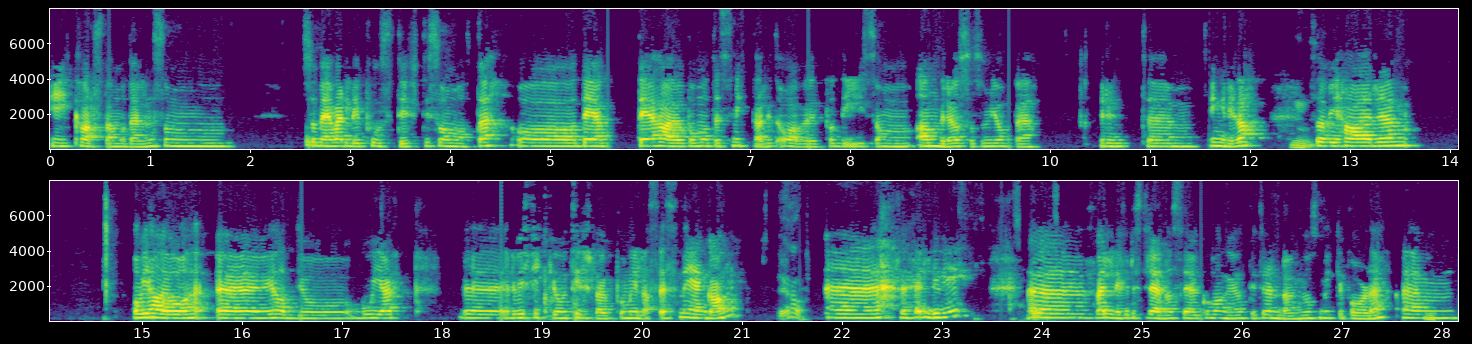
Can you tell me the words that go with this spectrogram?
i Karlstad-modellen som, som, er veldig positivt i så måte. Og det, det har jo på en måte smitta litt over på de som andre også som jobber rundt um, Ingrid. da. Mm. Så vi har um, Og vi har jo uh, vi hadde jo god hjelp. Uh, eller vi fikk jo tilslag på Millasfest med en gang. Ja. Uh, heldigvis. veldig frustrerende å se hvor mange oppe i Trøndelag nå som ikke får det. Um,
